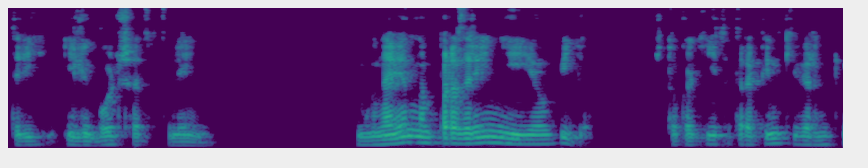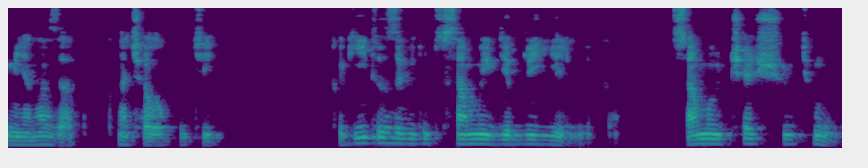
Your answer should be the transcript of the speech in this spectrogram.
три или больше ответвлений. В мгновенном прозрении я увидел, что какие-то тропинки вернут меня назад, к началу пути. Какие-то заведут в самые дебри ельника, в самую чащую тьму,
